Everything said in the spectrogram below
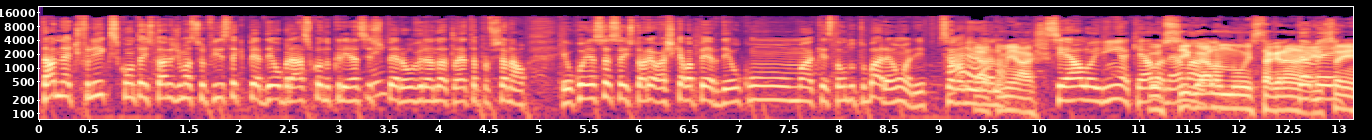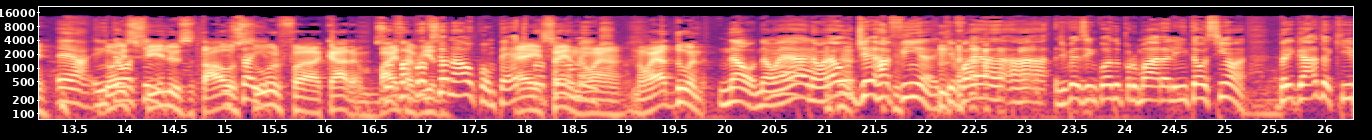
Tá no Netflix, conta a história de uma surfista que perdeu o braço quando criança e superou virando atleta profissional. Eu conheço essa história, eu acho que ela perdeu com uma questão do tubarão ali, se eu não me Caramba. engano. Eu também acho. Se é a loirinha aquela, eu né? sigo Mara? ela no Instagram, Também. é isso aí. É, então, Dois assim, filhos e tal, isso aí. surfa, cara, baita Surfa vida. profissional, compete É isso aí, não profissionalmente. é, não é a Duna. Não, não é, não é o Jay Rafinha, que vai a- a- de vez em quando pro mar ali. Então, assim, ó, obrigado aqui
